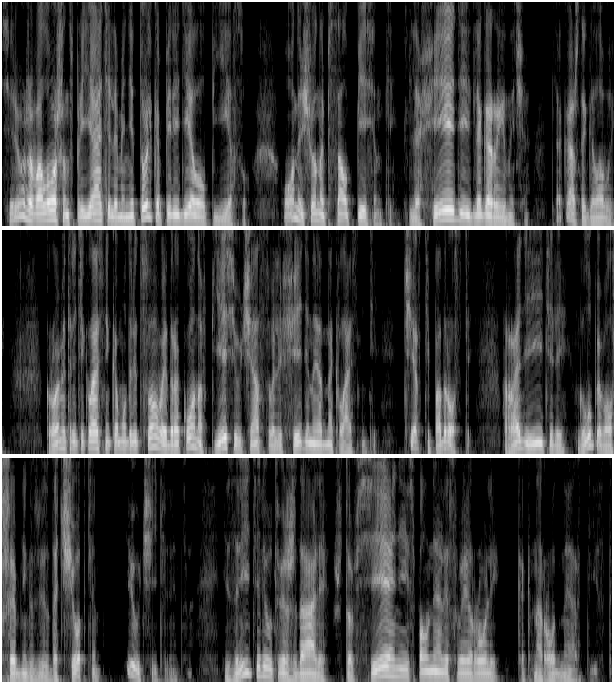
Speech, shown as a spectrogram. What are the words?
Сережа Волошин с приятелями не только переделал пьесу, он еще написал песенки для Феди и для Горыныча, для каждой головы. Кроме третьеклассника Мудрецова и Дракона в пьесе участвовали Федины одноклассники, черти-подростки, родители, глупый волшебник Звездочеткин и учительница. И зрители утверждали, что все они исполняли свои роли как народные артисты.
